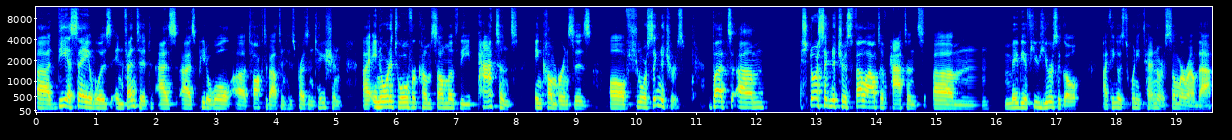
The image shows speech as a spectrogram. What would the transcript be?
uh, DSA was invented, as, as Pieter Wuille uh, talked about in his presentation, uh, in order to overcome some of the patent encumbrances of Schnorr signatures. But um, Schnorr signatures fell out of patent um, maybe a few years ago. I think it was 2010 or somewhere around that.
